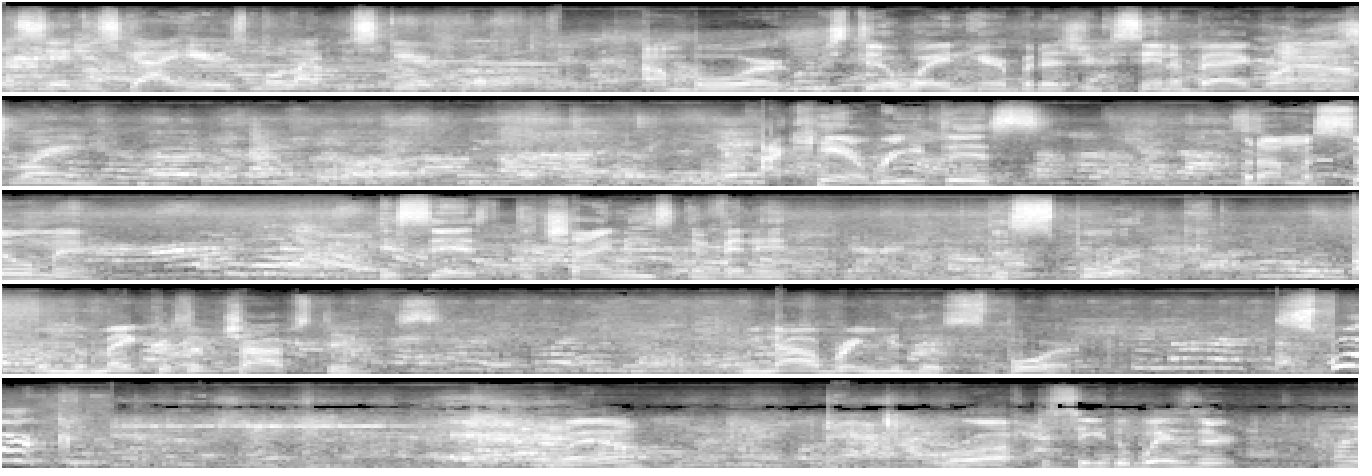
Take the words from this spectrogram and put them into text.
I said this guy here is more like the scarecrow. I'm bored. We're still waiting here, but as you can see in the background, It's raining. I can't read this, but I'm assuming it says the Chinese invented the spork. From the makers of chopsticks, we now bring you the spork. Spork! Well, we're off to see the wizard. Oh,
